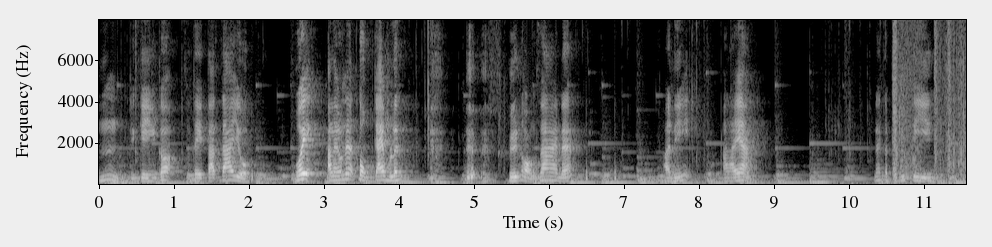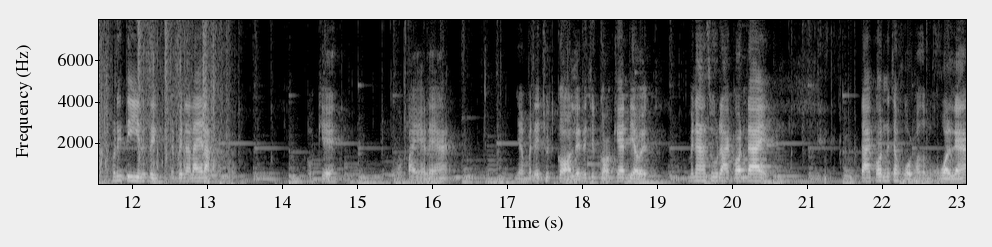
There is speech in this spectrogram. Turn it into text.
อืมกางเกงก็สเตตัสได้อยู่ เฮ้ย อะไรวะเนี่ย ตกใจหมดเลย พื้นของสร้างนะ อันนี้อะไรอะ น่าจะเป็นที่ตีไม่ได้ตีนะสิ จะเป็นอะไรล่ะ โอเค ต่อไปอะไรฮะ ยังไม่ได้ชุดก่อนเลยได้ชุดก่อนแค่เดียวเอง ไม่น่าสู้ดาก้อนได้ ดาก้อนน่าจะโหดพอสมควรแล้ว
